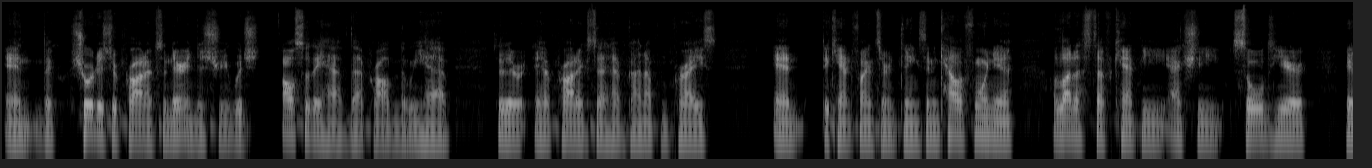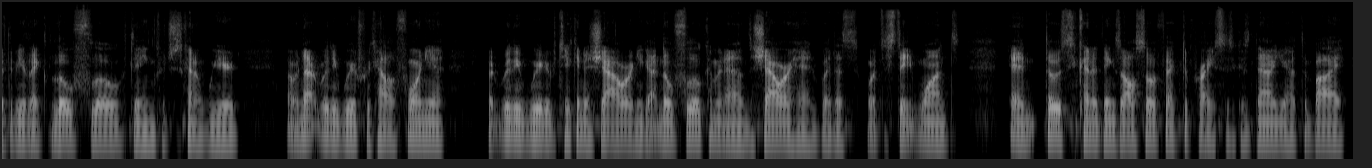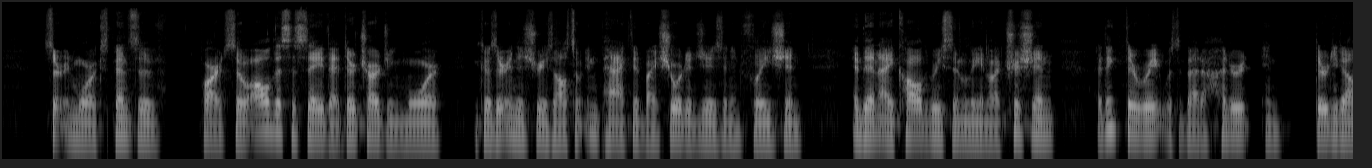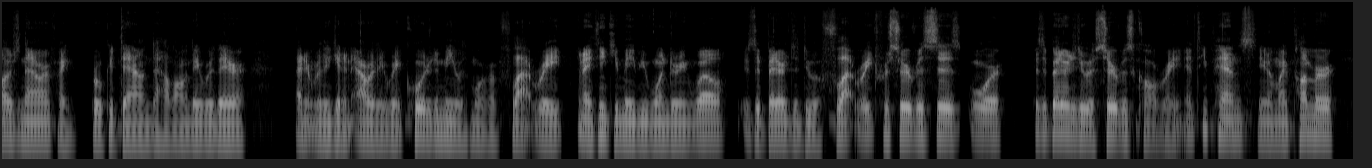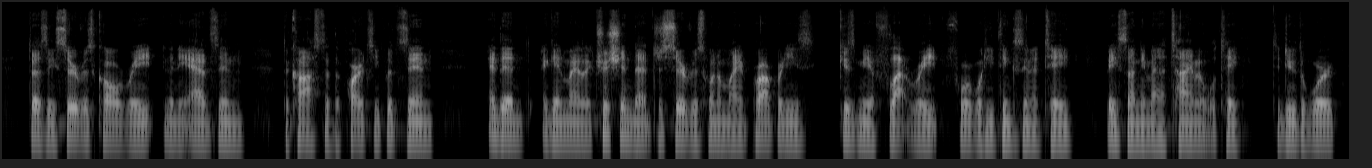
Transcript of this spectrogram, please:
and the shortage of products in their industry, which also they have that problem that we have. So they have products that have gone up in price and they can't find certain things. And in California, a lot of stuff can't be actually sold here. They have to be like low flow things, which is kind of weird. Or not really weird for California, but really weird if you're taking a shower and you got no flow coming out of the shower head, but that's what the state wants. And those kind of things also affect the prices because now you have to buy certain more expensive parts. So all this to say that they're charging more because their industry is also impacted by shortages and inflation. And then I called recently an electrician. I think their rate was about $130 an hour if I broke it down to how long they were there. I didn't really get an hourly rate quoted to me. It was more of a flat rate. And I think you may be wondering, well, is it better to do a flat rate for services or is it better to do a service call rate? And It depends. You know, my plumber does a service call rate and then he adds in the cost of the parts he puts in. And then again, my electrician that just serviced one of my properties gives me a flat rate for what he thinks it's going to take based on the amount of time it will take to do the work.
